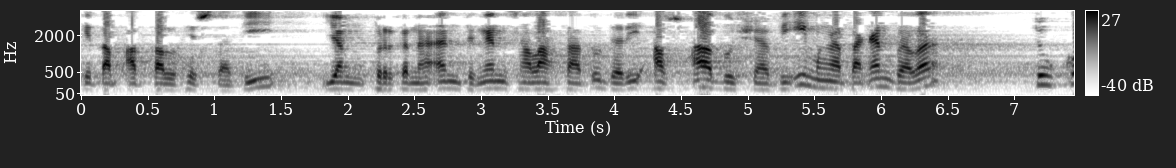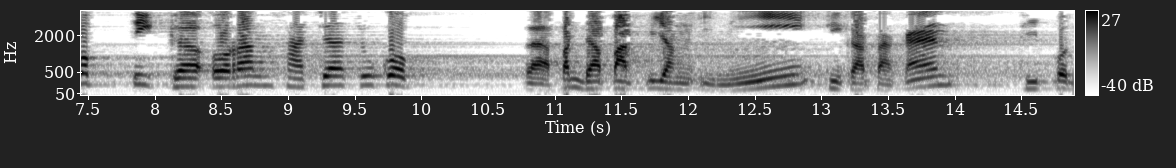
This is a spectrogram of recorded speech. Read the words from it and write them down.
kitab At-Talhis tadi yang berkenaan dengan salah satu dari ashabus Syafi'i mengatakan bahwa cukup tiga orang saja cukup. Nah, pendapat yang ini dikatakan dipun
